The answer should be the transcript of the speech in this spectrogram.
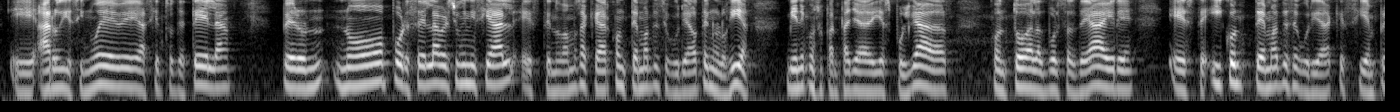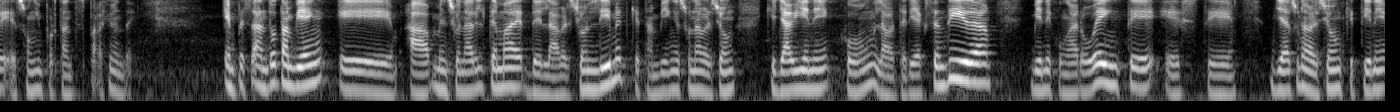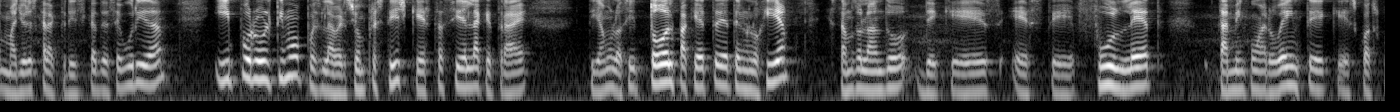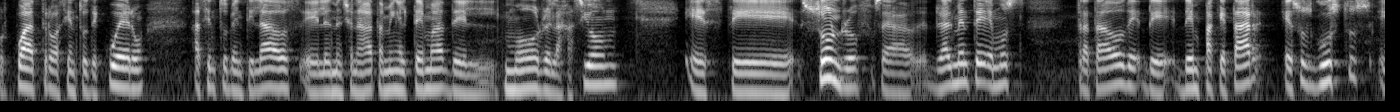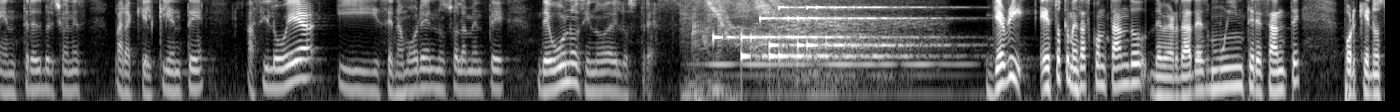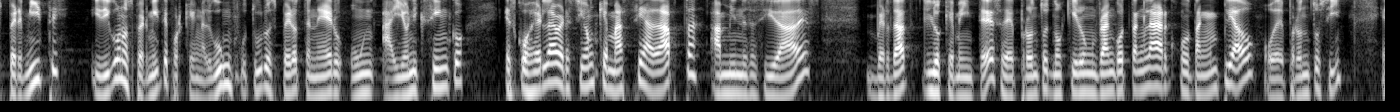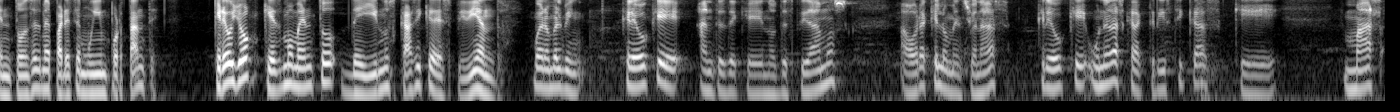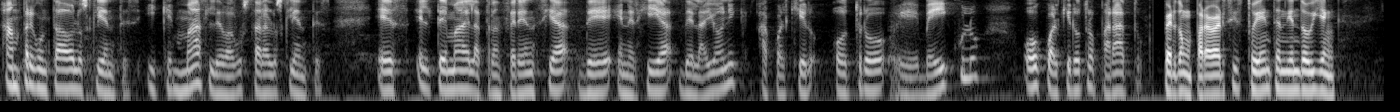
eh, aro 19, asientos de tela, pero no por ser la versión inicial este, nos vamos a quedar con temas de seguridad o tecnología. Viene con su pantalla de 10 pulgadas, con todas las bolsas de aire este, y con temas de seguridad que siempre son importantes para Hyundai. Empezando también eh, a mencionar el tema de, la versión Limit, que también es una versión que ya viene con la batería extendida, viene con aro 20, este, ya es una versión que tiene mayores características de seguridad. Y por último, pues la versión Prestige, que esta sí es la que trae, digámoslo así, todo el paquete de tecnología. Estamos hablando de que es este full LED, también con aro 20, que es 4x4, asientos de cuero, asientos ventilados. Eh, les mencionaba también el tema del modo relajación, este sunroof, o sea, realmente hemos tratado de, empaquetar esos gustos en tres versiones para que el cliente así lo vea y se enamore no solamente de uno, sino de los tres. Jerry, esto que me estás contando de verdad es muy interesante porque nos permite, y digo nos permite porque en algún futuro espero tener un Ionic 5, escoger la versión que más se adapta a mis necesidades ¿verdad? Lo que me interesa, de pronto no quiero un rango tan largo o tan ampliado, o de pronto sí, entonces me parece muy importante. Creo yo que es momento de irnos casi que despidiendo. Bueno, Melvin, creo que antes de que nos despidamos, ahora que lo mencionas, creo que una de las características que más han preguntado los clientes y que más le va a gustar a los clientes es el tema de la transferencia de energía del Ionic a cualquier otro eh, vehículo o cualquier otro aparato. Perdón, para ver si estoy entendiendo bien,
